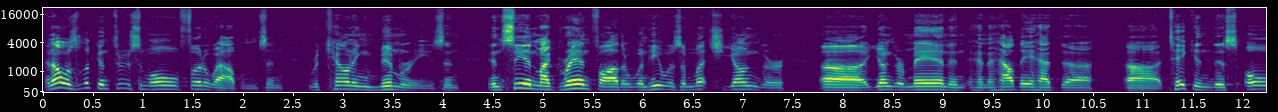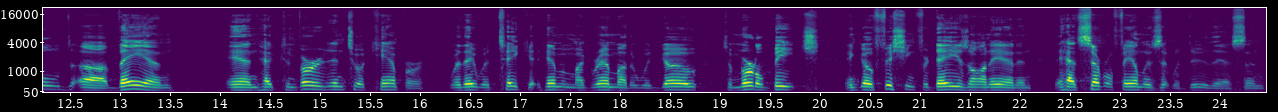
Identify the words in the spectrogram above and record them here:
and I was looking through some old photo albums and recounting memories and, and seeing my grandfather when he was a much younger, uh, younger man and, and how they had uh, uh, taken this old uh, van and had converted it into a camper where they would take it. Him and my grandmother would go to Myrtle Beach and go fishing for days on end. And they had several families that would do this. And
